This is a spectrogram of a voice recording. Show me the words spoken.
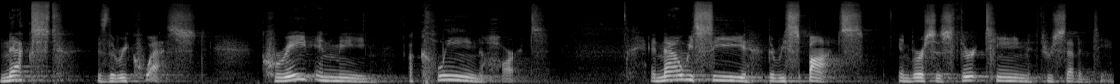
Next is the request create in me a clean heart. And now we see the response in verses 13 through 17.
